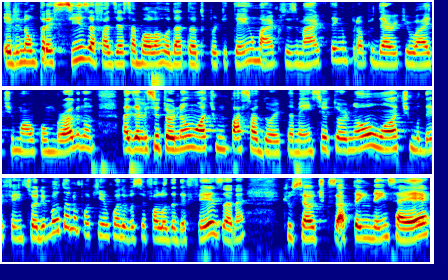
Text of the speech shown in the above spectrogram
ele não precisa fazer essa bola rodar tanto porque tem o Marcus Smart, tem o próprio Derrick White e o Malcolm Brogdon, mas ele se tornou um ótimo passador também, se tornou um ótimo defensor. E voltando um pouquinho quando você falou da defesa, né, que o Celtics a tendência é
